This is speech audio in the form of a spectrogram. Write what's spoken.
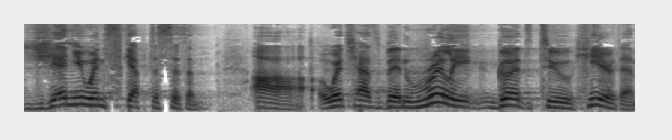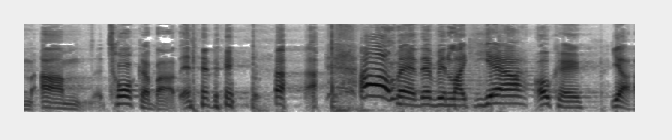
genuine skepticism uh, which has been really good to hear them um, talk about. And oh man, they've been like, yeah, okay, yeah.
